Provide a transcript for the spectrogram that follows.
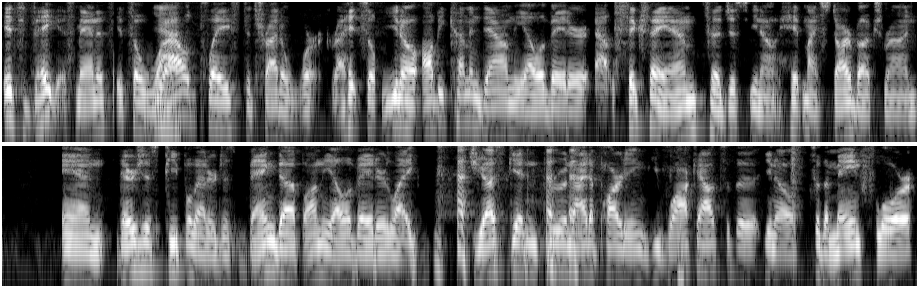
It's Vegas, man. It's it's a wild yes. place to try to work, right? So, you know, I'll be coming down the elevator at 6 a.m. to just, you know, hit my Starbucks run and there's just people that are just banged up on the elevator like just getting through a night of partying you walk out to the you know to the main floor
